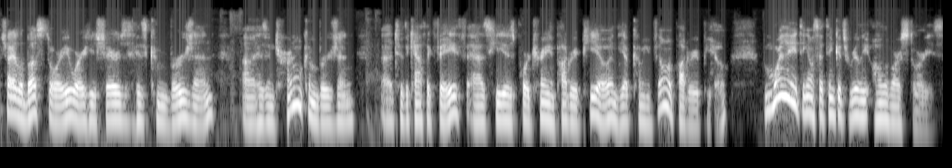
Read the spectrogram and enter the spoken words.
Shia LaBeouf story where he shares his conversion, uh, his internal conversion uh, to the Catholic faith as he is portraying Padre Pio in the upcoming film of Padre Pio. But more than anything else, I think it's really all of our stories.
